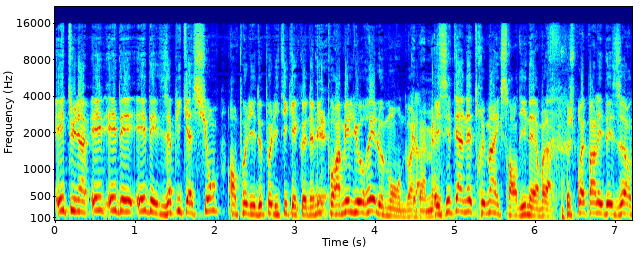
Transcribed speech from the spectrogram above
aient, une, et, des, et des, applications en de politique économique pour améliorer le monde. Voilà. Eh ben, et, c'était un être humain extraordinaire. Voilà. je pourrais parler des heures.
